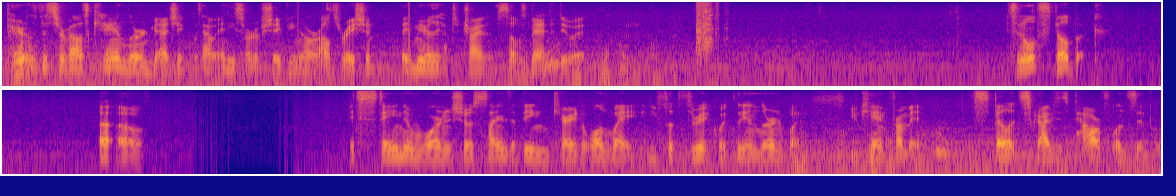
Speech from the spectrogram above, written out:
Apparently the Serviles can learn magic without any sort of shaping or alteration. They merely have to drive themselves mad to do it. It's an old spellbook. Uh-oh. It's stained and worn and shows signs of being carried a long way, and you flip through it quickly and learn what you can from it. The spell it describes is powerful and simple.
